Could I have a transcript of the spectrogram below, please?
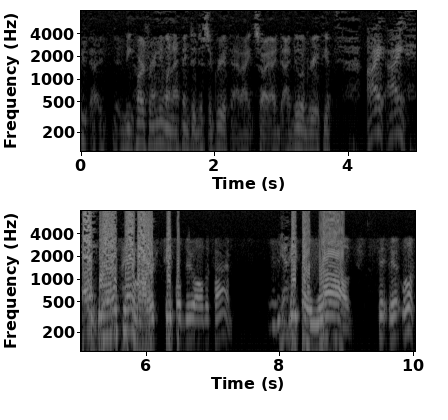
it'd be hard for anyone, I think, to disagree with that. I, so I, I do agree with you. I, I hate. No, it's not hard. People do all the time. Yeah. People love look,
